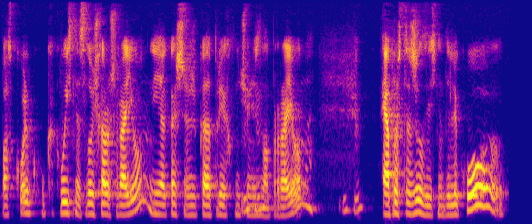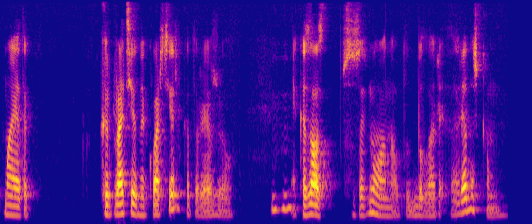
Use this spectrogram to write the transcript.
поскольку, как выяснилось, это очень хороший район. Я, конечно же, когда приехал, ничего mm-hmm. не знал про районы. Mm-hmm. Я просто жил здесь недалеко. Моя так, корпоративная квартира, в которой я жил. Mm-hmm. И оказалось, ну, она тут была рядышком,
